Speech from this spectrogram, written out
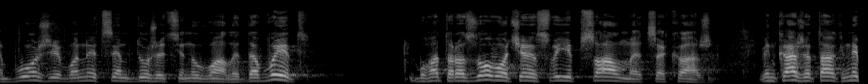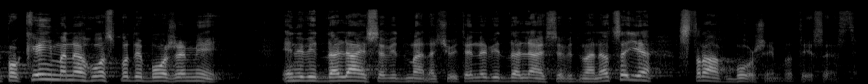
Божі, вони цим дуже цінували. Давид багаторазово через свої псалми це каже. Він каже так: не покинь мене, Господи Боже мій, і не віддаляйся від мене. Чуєте, не віддаляйся від мене. Оце є страх Божий, брати і сестри.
